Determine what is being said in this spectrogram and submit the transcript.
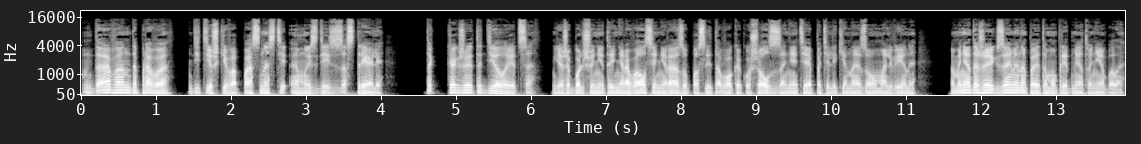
«Да, Ванда права. Детишки в опасности, а мы здесь застряли. Так как же это делается? Я же больше не тренировался ни разу после того, как ушел с занятия по телекинезу у Мальвины. У меня даже экзамена по этому предмету не было.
